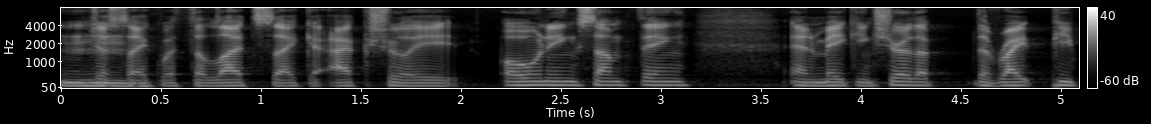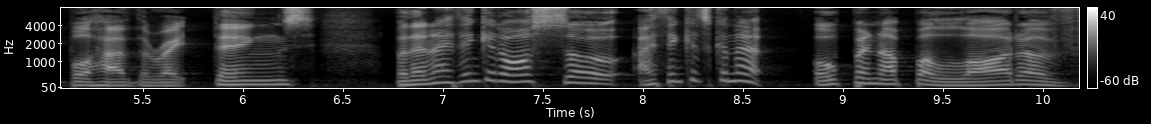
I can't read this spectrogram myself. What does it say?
just mm-hmm. like with the Let's, like actually owning something and making sure that the right people have the right things. But then I think it also, I think it's gonna open up a lot of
